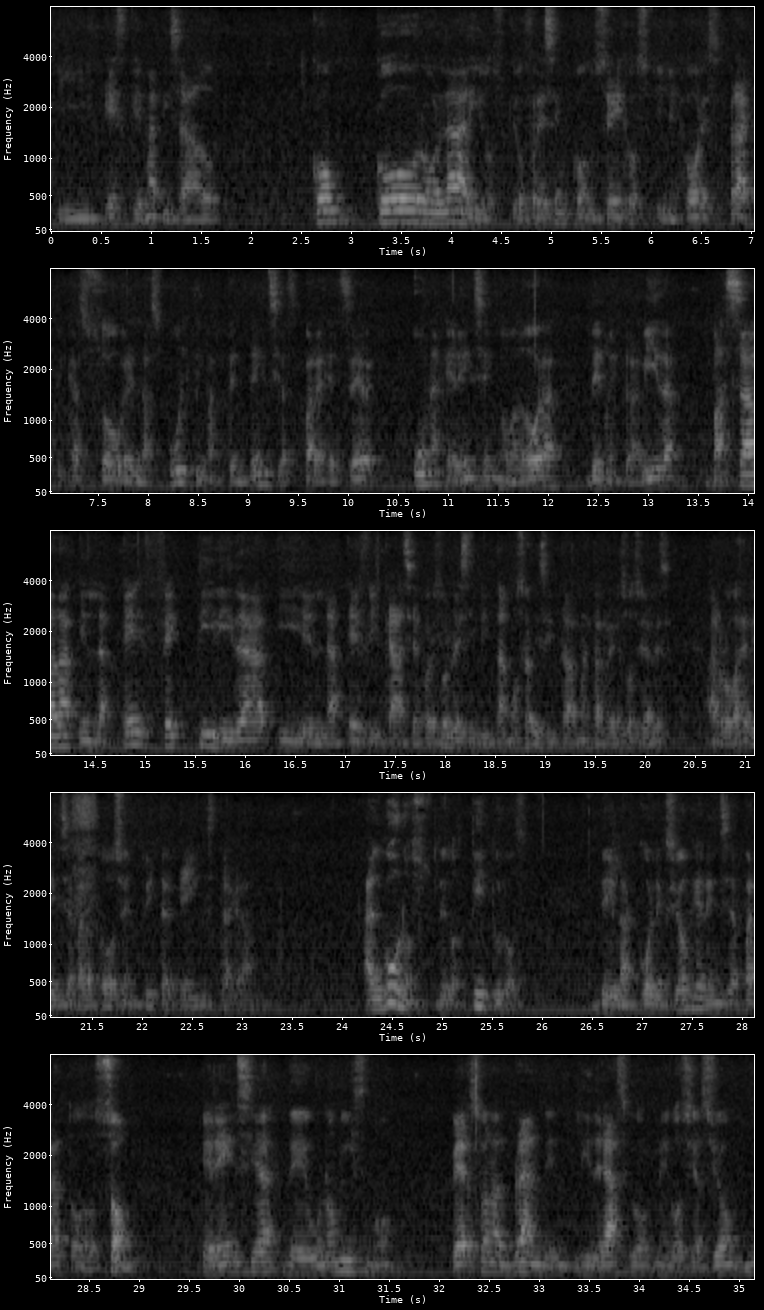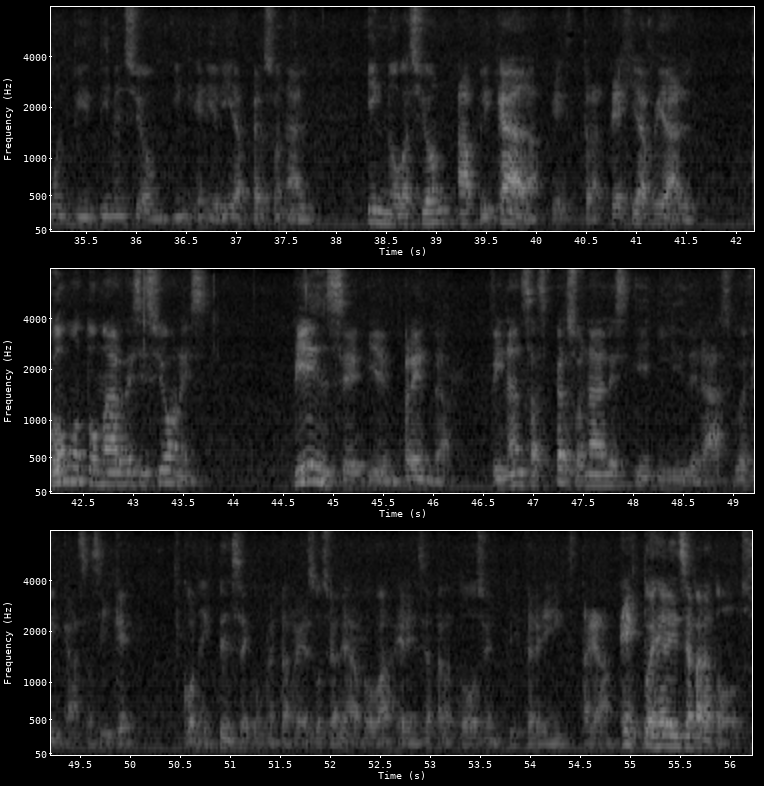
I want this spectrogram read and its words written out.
y esquematizado con corolarios que ofrecen consejos y mejores prácticas sobre las últimas tendencias para ejercer una gerencia innovadora de nuestra vida basada en la efectividad y en la eficacia. Por eso les invitamos a visitar nuestras redes sociales arroba gerencia para todos en Twitter e Instagram. Algunos de los títulos de la colección Gerencia para Todos son Gerencia de uno mismo, Personal Branding, Liderazgo, Negociación Multidimensión, Ingeniería Personal, Innovación Aplicada, Estrategia Real, Cómo tomar decisiones, Piense y emprenda, Finanzas personales y Liderazgo eficaz. Así que conéctense con nuestras redes sociales arroba gerencia para todos en Twitter e Instagram. Esto es gerencia para todos.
